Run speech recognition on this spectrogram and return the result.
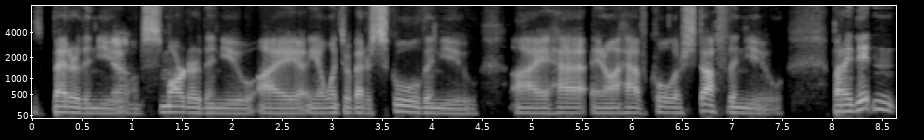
Was better than you. Yeah. I'm smarter than you. I, you know, went to a better school than you. I had, you know, I have cooler stuff than you. But I didn't.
